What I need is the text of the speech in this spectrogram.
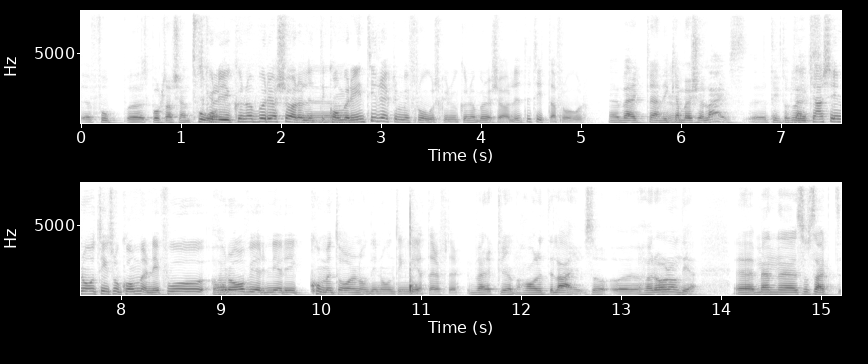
eh, eh, Sporttouchen 2. Skulle ju kunna börja köra lite, kommer det in tillräckligt med frågor skulle vi kunna börja köra lite tittarfrågor. Eh, Verkligen, vi kan börja köra lives. eh, TikTok Det lives. kanske är någonting som kommer. Ni får höra av er nere i kommentarerna om det är någonting ni letar efter. Verkligen, ha lite live. Så hör av er om det. Eh, men eh, som sagt,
